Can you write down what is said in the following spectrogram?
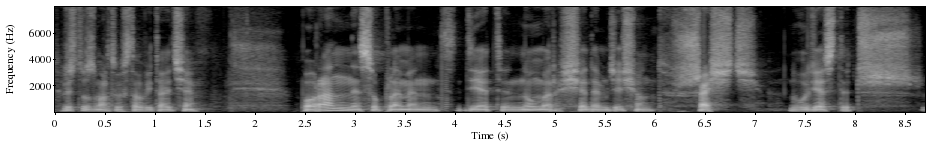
Chrystus zmartwychwstał, witajcie. Poranny suplement diety numer 76. 23,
